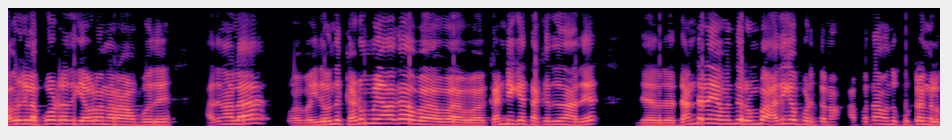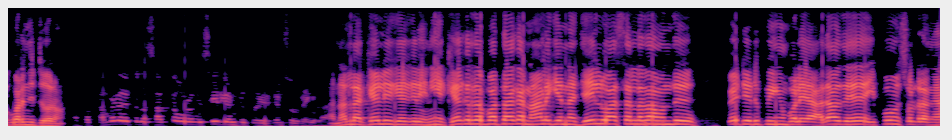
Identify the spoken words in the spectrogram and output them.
அவர்களை போடுறதுக்கு எவ்வளோ நேரம் ஆக போகுது? அதனால இதை இது வந்து கடுமையாக வ- வ- கண்டிக்கத்தக்கது தான் அது. இந்த தண்டனையை வந்து ரொம்ப அதிகப்படுத்தணும். அப்போ தான் வந்து குற்றங்கள் குறைஞ்சிட்டு வரும். சட்டம் ஒழுங்கு சீர்கண்டு போயிருக்குன்னு சொல்றீங்களா? நல்லா கேள்வி கேட்குறீங்க நீங்க கேட்கறத பார்த்தாக்க நாளைக்கு என்ன ஜெயில் வாசல்ல தான் வந்து பேட்டி எடுப்பீங்க போலயா. அதாவது இப்பவும் சொல்றேங்க.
